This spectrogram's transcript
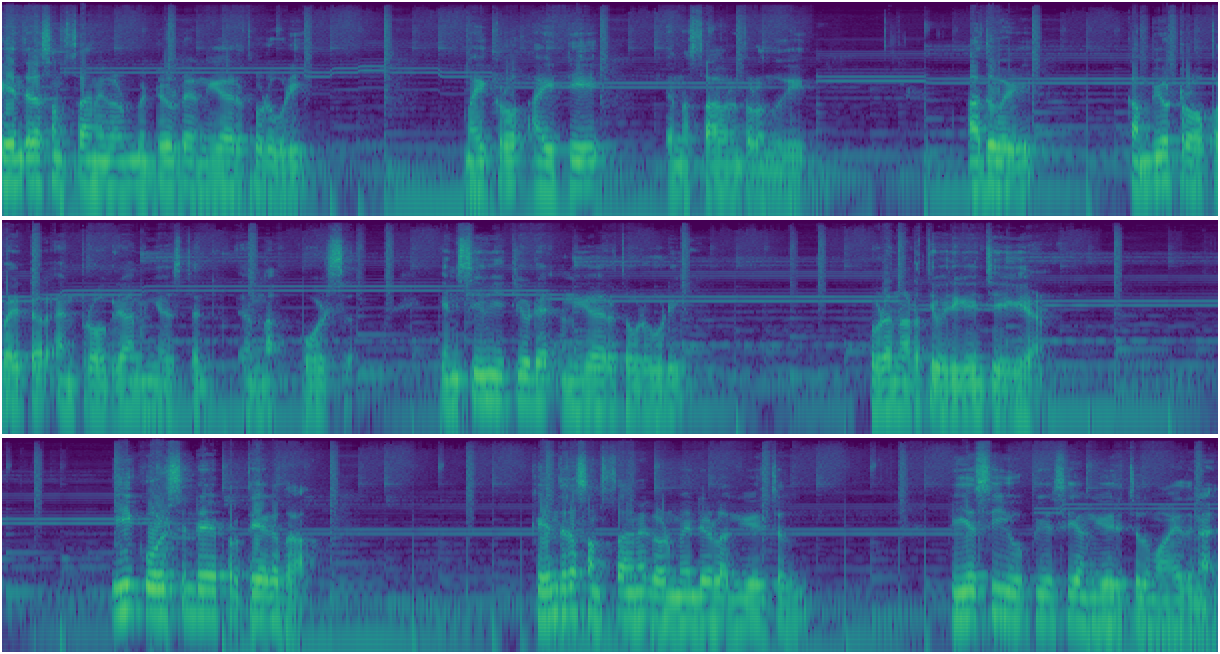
കേന്ദ്ര സംസ്ഥാന ഗവൺമെന്റുകളുടെ അംഗീകാരത്തോടുകൂടി മൈക്രോ ഐ ടി എന്ന സ്ഥാപനം തുടങ്ങുകയും അതുവഴി computer operator and programming assistant എന്ന കോഴ്സ് എൻ സി വി ടിയുടെ അംഗീകാരത്തോടുകൂടി ഇവിടെ നടത്തി വരികയും ചെയ്യുകയാണ്. ഈ കോഴ്സിന്റെ പ്രത്യേകത കേന്ദ്ര സംസ്ഥാന ഗവൺമെന്റുകൾ അംഗീകരിച്ചതും P S C U P S C അംഗീകരിച്ചതുമായതിനാൽ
